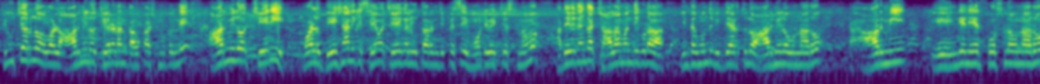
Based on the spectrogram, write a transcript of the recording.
ఫ్యూచర్లో వాళ్ళు ఆర్మీలో చేరడానికి అవకాశం ఉంటుంది. ఆర్మీలో చేరి వాళ్ళు దేశానికి సేవ చేయగలుగుతారని చెప్పేసి మోటివేట్ చేస్తున్నాము. అదేవిధంగా చాలామంది కూడా ఇంతకుముందు విద్యార్థులు ఆర్మీలో ఉన్నారు. ఆర్మీ ఇండియన్ ఎయిర్ ఫోర్స్లో ఉన్నారు.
